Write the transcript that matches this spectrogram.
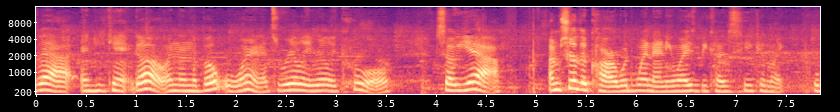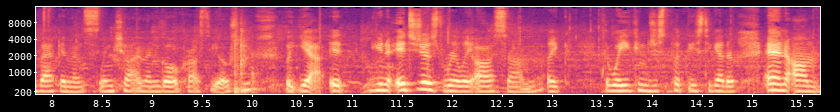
that, and he can't go, and then the boat will win. It's really, really cool. So yeah, I'm sure the car would win anyways because he can like back and then slingshot and then go across the ocean. But yeah, it you know it's just really awesome. Like the way you can just put these together. And um,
